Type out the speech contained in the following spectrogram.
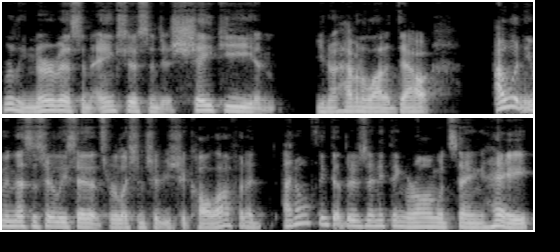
really nervous and anxious and just shaky and you know having a lot of doubt, I wouldn't even necessarily say that's a relationship you should call off, but I I don't think that there's anything wrong with saying, "Hey,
